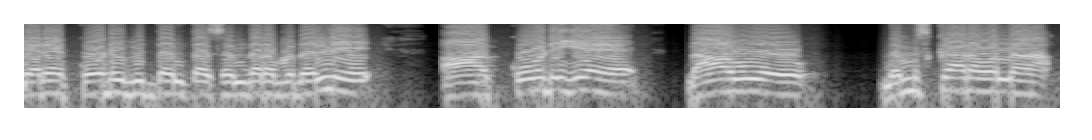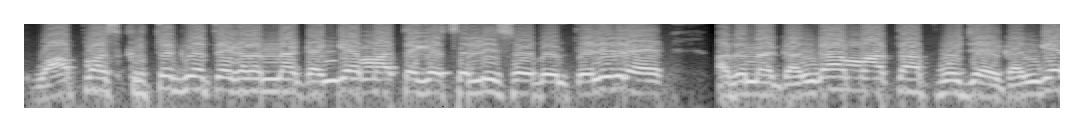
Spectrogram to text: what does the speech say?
ಕೆರೆ ಕೋಡಿ ಬಿದ್ದಂತ ಸಂದರ್ಭದಲ್ಲಿ ಆ ಕೋಡಿಗೆ ನಾವು ನಮಸ್ಕಾರವನ್ನ ವಾಪಸ್ ಕೃತಜ್ಞತೆಗಳನ್ನ ಗಂಗೆ ಮಾತೆಗೆ ಸಲ್ಲಿಸೋದು ಅಂತ ಹೇಳಿದ್ರೆ ಅದನ್ನ ಗಂಗಾ ಮಾತಾ ಪೂಜೆ, ಗಂಗೆ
